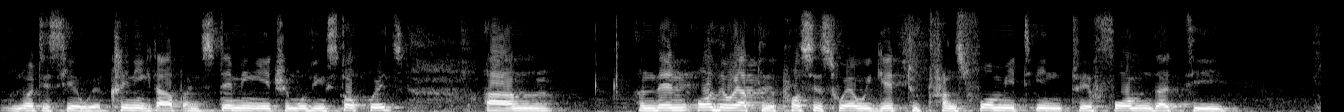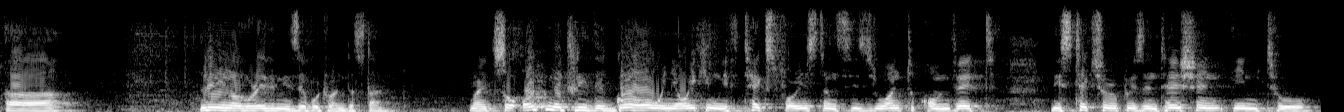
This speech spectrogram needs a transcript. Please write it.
notice here we're cleaning it up and stemming it, removing stop words. Um, and then all the way up to the process where we get to transform it into a form that the uh, learning algorithm is able to understand. Right, so ultimately the goal when you're working with text, for instance, is you want to convert this textual representation into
